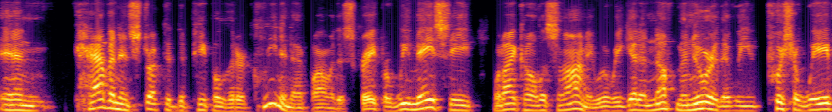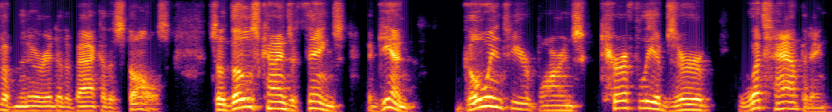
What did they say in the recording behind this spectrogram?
and haven't instructed the people that are cleaning that barn with a scraper, we may see what I call the tsunami, where we get enough manure that we push a wave of manure into the back of the stalls. So those kinds of things, again, go into your barns, carefully observe what's happening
